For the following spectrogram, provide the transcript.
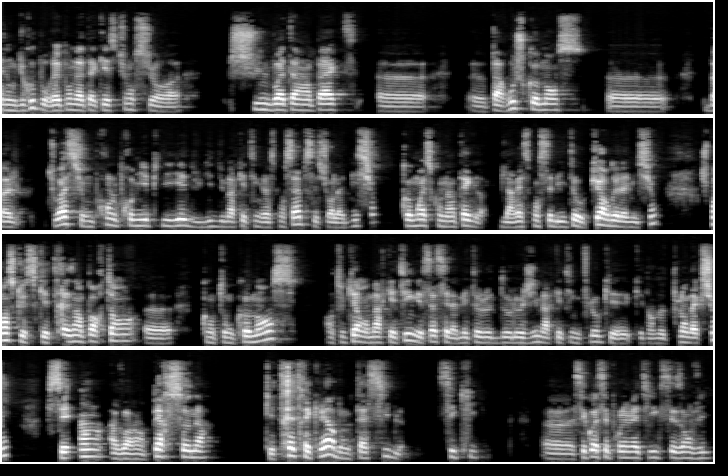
et donc, du coup, pour répondre à ta question sur je suis une boîte à impact, par où je commence bah, tu vois, si on prend le premier pilier du guide du marketing responsable, c'est sur la mission. Comment est-ce qu'on intègre la responsabilité au cœur de la mission? Je pense que ce qui est très important euh, quand on commence, en tout cas en marketing, et ça c'est la méthodologie marketing flow qui est, qui est dans notre plan d'action, c'est un, avoir un persona qui est très très clair. Donc ta cible, c'est qui? Euh, C'est quoi ses problématiques, ses envies?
